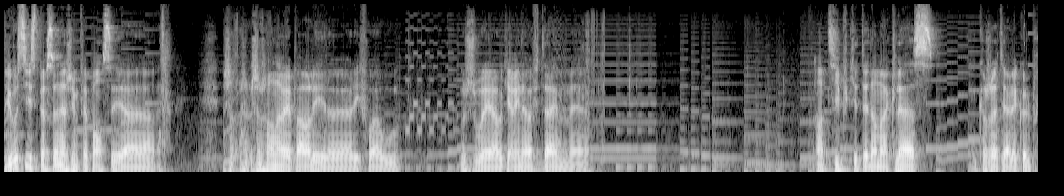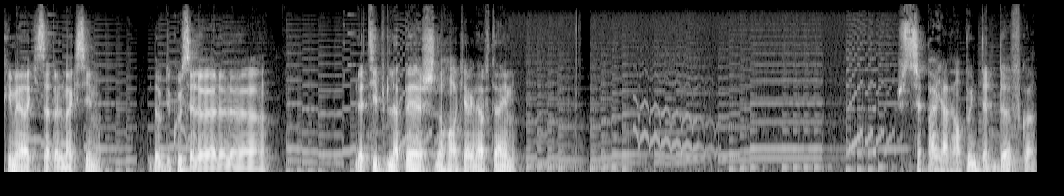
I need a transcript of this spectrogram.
Lui aussi, ce personnage, il me fait penser à... J'en- avais parlé le- les fois où, où je jouais à Ocarina of Time, mais... Un type qui était dans ma classe quand j'étais à l'école primaire et qui s'appelle Maxime. Donc du coup, c'est le, le type de la pêche dans Ocarina of Time. Je sais pas, il avait un peu une tête d'œuf, quoi.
